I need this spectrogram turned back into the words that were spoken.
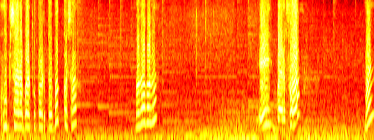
खूप सारा बर्फ पडतोय बघ कसा. बघा बघा. ए बर्फ. मन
